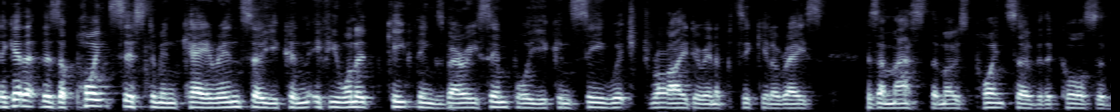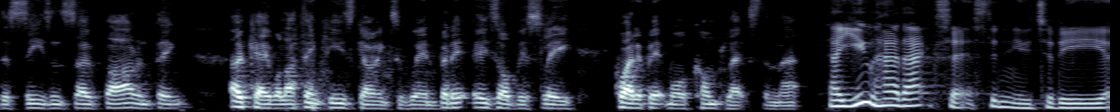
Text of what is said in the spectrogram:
They get it. There's a point system in Keirin, so you can, if you want to keep things very simple, you can see which rider in a particular race has amassed the most points over the course of the season so far and think, okay, well, I think he's going to win. But it is obviously quite a bit more complex than that. Now, you had access, didn't you, to the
